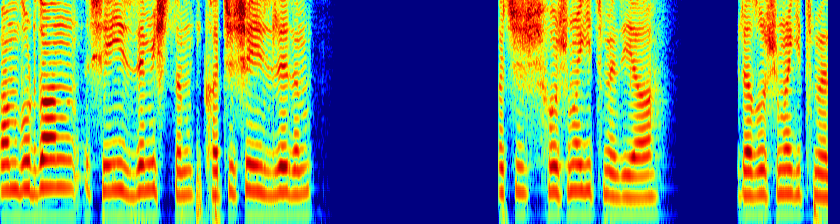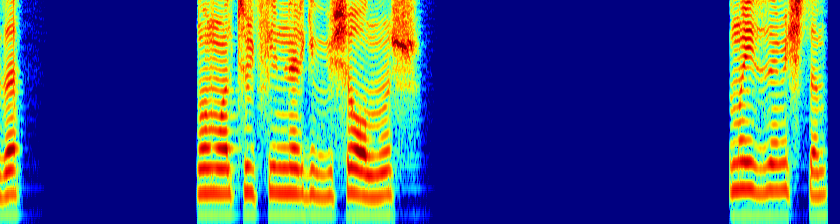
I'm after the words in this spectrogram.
Ben buradan şeyi izlemiştim. Kaçış'ı izledim. Kaçış hoşuma gitmedi ya. Biraz hoşuma gitmedi. Normal Türk filmleri gibi bir şey olmuş. Bunu izlemiştim.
